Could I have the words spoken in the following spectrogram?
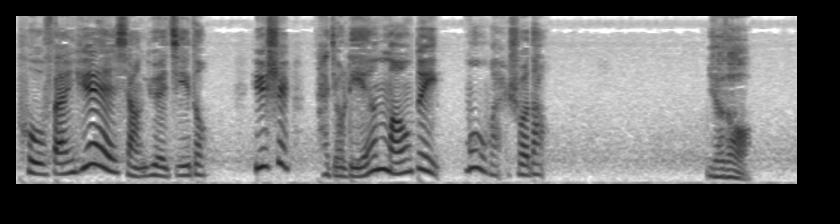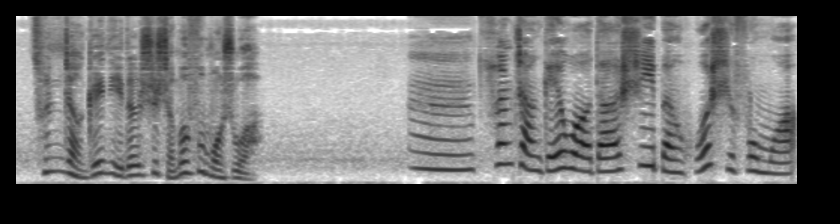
普凡越想越激动，于是他就连忙对木婉说道：“丫头，村长给你的是什么附魔书啊？”村长给我的是一本活石附魔，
